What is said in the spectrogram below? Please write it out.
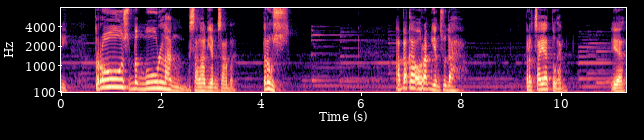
ini terus mengulang kesalahan yang sama. Terus. Apakah orang yang sudah percaya Tuhan, ya,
